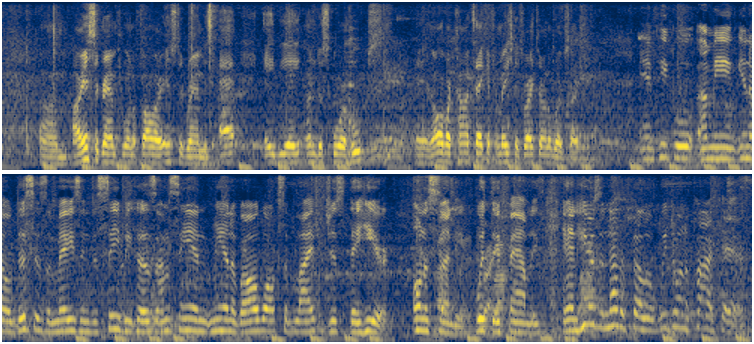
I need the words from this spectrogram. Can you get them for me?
Um, our Instagram, if you want to follow our Instagram, is at ABA underscore hoops. And all of our contact information is right there on the website. And people, I mean, you know, this is amazing to see because I'm seeing men of all walks of life just they here on a Sunday with their families. And here's another fellow. We're doing a podcast.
